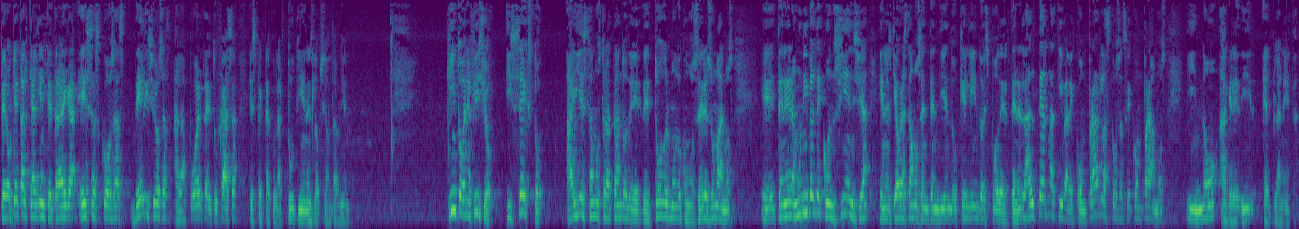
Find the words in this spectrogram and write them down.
Pero qué tal que alguien te traiga esas cosas deliciosas a la puerta de tu casa, espectacular. Tú tienes la opción también. Quinto beneficio y sexto, ahí estamos tratando de, de todo el mundo como seres humanos eh, tener a un nivel de conciencia en el que ahora estamos entendiendo qué lindo es poder tener la alternativa de comprar las cosas que compramos y no agredir el planeta.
